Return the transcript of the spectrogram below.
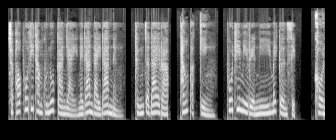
เฉพาะผู้ที่ทำคุณูปการใหญ่ในด้านใดด้านหนึ่ง ถึงจะได้รับ ทั้งปักกิ่ง ผู้ที่มีเหรียญนี้ไม่เกินสิบคน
